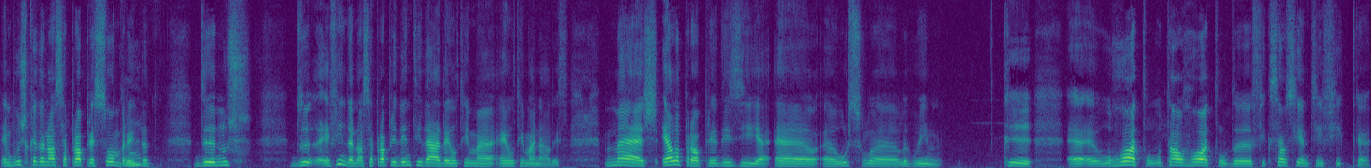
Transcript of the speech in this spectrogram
em busca da nossa própria sombra claro. de, de nos. De, enfim, da nossa própria identidade em última, em última análise. Mas ela própria dizia, a, a Úrsula Le Guin, que uh, o rótulo, o tal rótulo de ficção científica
